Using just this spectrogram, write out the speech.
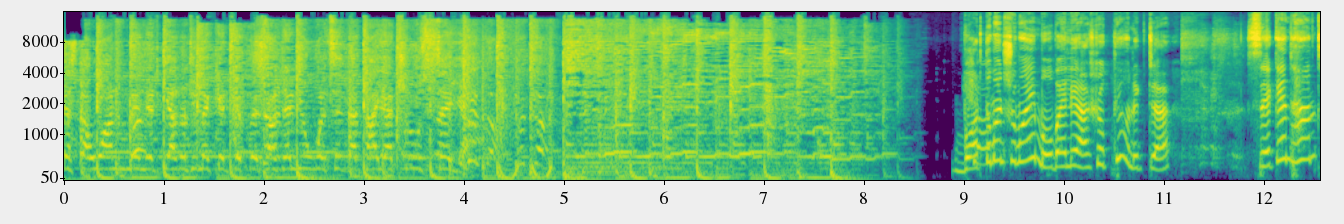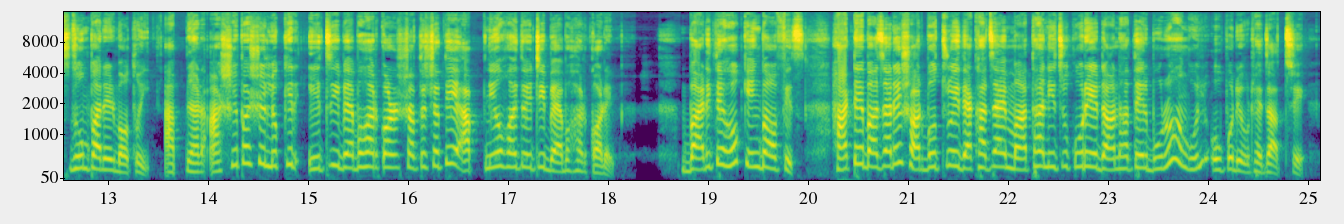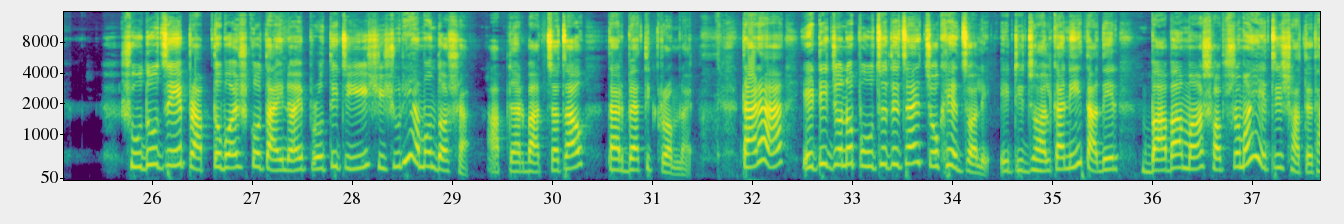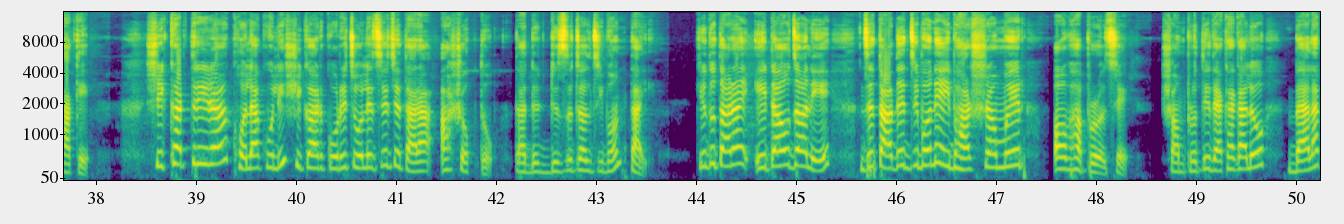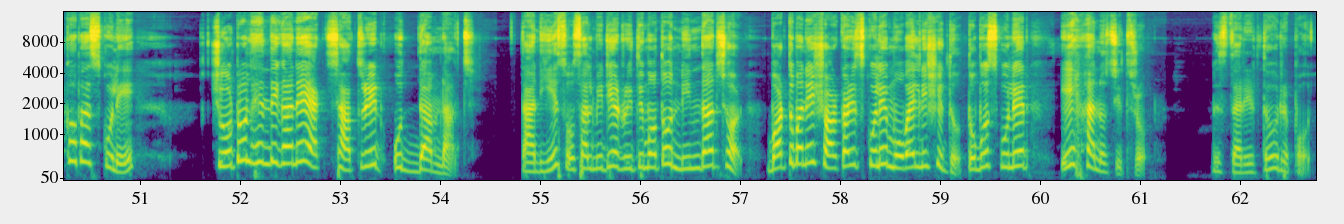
just a one minute, girl, don't you make it difficult, and you will see that I a true sayer. বর্তমান সময়ে মোবাইলে আসক্তি অনেকটা second hand ধূমপানের মতোই। আপনার আশেপাশের লোকের এটি ব্যবহার করার সাথে সাথে আপনিও হয়তো এটি ব্যবহার করেন। বাড়িতে হোক কিংবা অফিস হাটে বাজারে সর্বত্রই দেখা যায় মাথা নিচু করে ডান হাতের বুড়ো আঙুল উপরে উঠে যাচ্ছে। শুধু যে প্রাপ্তবয়স্ক তাই নয়, প্রতিটি শিশুরই এমন দশা। আপনার বাচ্চাটাও তার ব্যতিক্রম নয়। তারা এটির জন্য পৌঁছতে চায় চোখের জলে। এটির ঝলকানি তাদের বাবা মা সবসময় এটির সাথে থাকে। শিক্ষার্থীরা খোলাখুলি স্বীকার করে চলেছে যে তারা আসক্ত। তাদের ডিজিটাল জীবন তাই। কিন্তু তারা এটাও জানে যে তাদের জীবনে এই ভারসাম্যের অভাব রয়েছে। সম্প্রতি দেখা গেল বেলাকোভা স্কুলে চোটল হিন্দি গানে এক ছাত্রীর উদ্দাম নাচ। তা নিয়ে সোশ্যাল মিডিয়ার রীতিমতো নিন্দার ঝড়। বর্তমানে সরকারি স্কুলে মোবাইল নিষিদ্ধ তবু স্কুলের এ হেন চিত্র বিস্তারিত রিপোর্ট।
